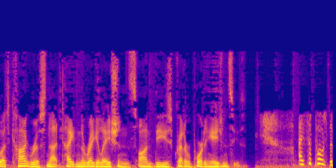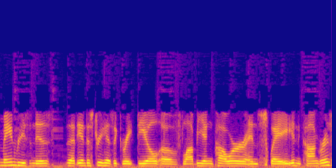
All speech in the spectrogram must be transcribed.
U.S. Congress not tightened the regulations on these credit reporting agencies? I suppose the main reason is that industry has a great deal of lobbying power and sway in Congress.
